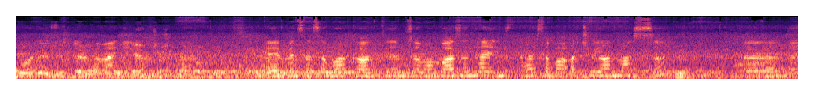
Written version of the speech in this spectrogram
bu arada özür diliyorum hemen geliyorum çocuklar. Ee, mesela sabah kalktığım zaman bazen her her sabah aç uyanmazsın. Ee, ve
